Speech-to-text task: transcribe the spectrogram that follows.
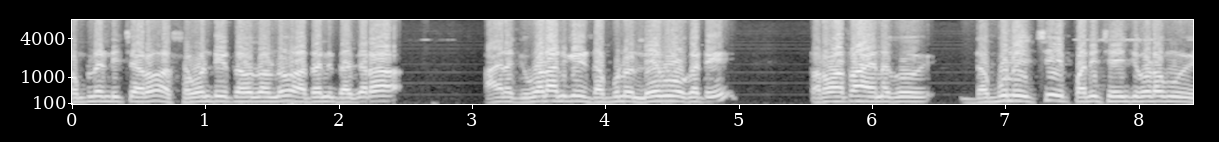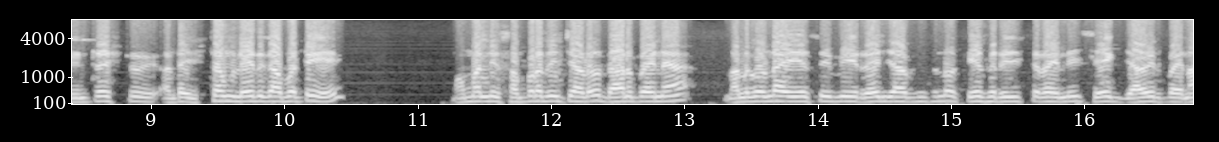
కంప్లైంట్ ఇచ్చారో ఆ సెవెంటీ థౌజండ్ అతని దగ్గర ఆయనకు ఇవ్వడానికి డబ్బులు లేవు ఒకటి. తర్వాత ఆయనకు డబ్బులు ఇచ్చి పని చేయించుకోవడం ఇంట్రెస్ట్ అంటే ఇష్టం లేదు కాబట్టి మమ్మల్ని సంప్రదించాడు. దానిపైన నల్గొండ ఏసీబీ రేంజ్ ఆఫీసులో కేసు రిజిస్టర్ అయింది షేక్ జావీద్ పైన.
